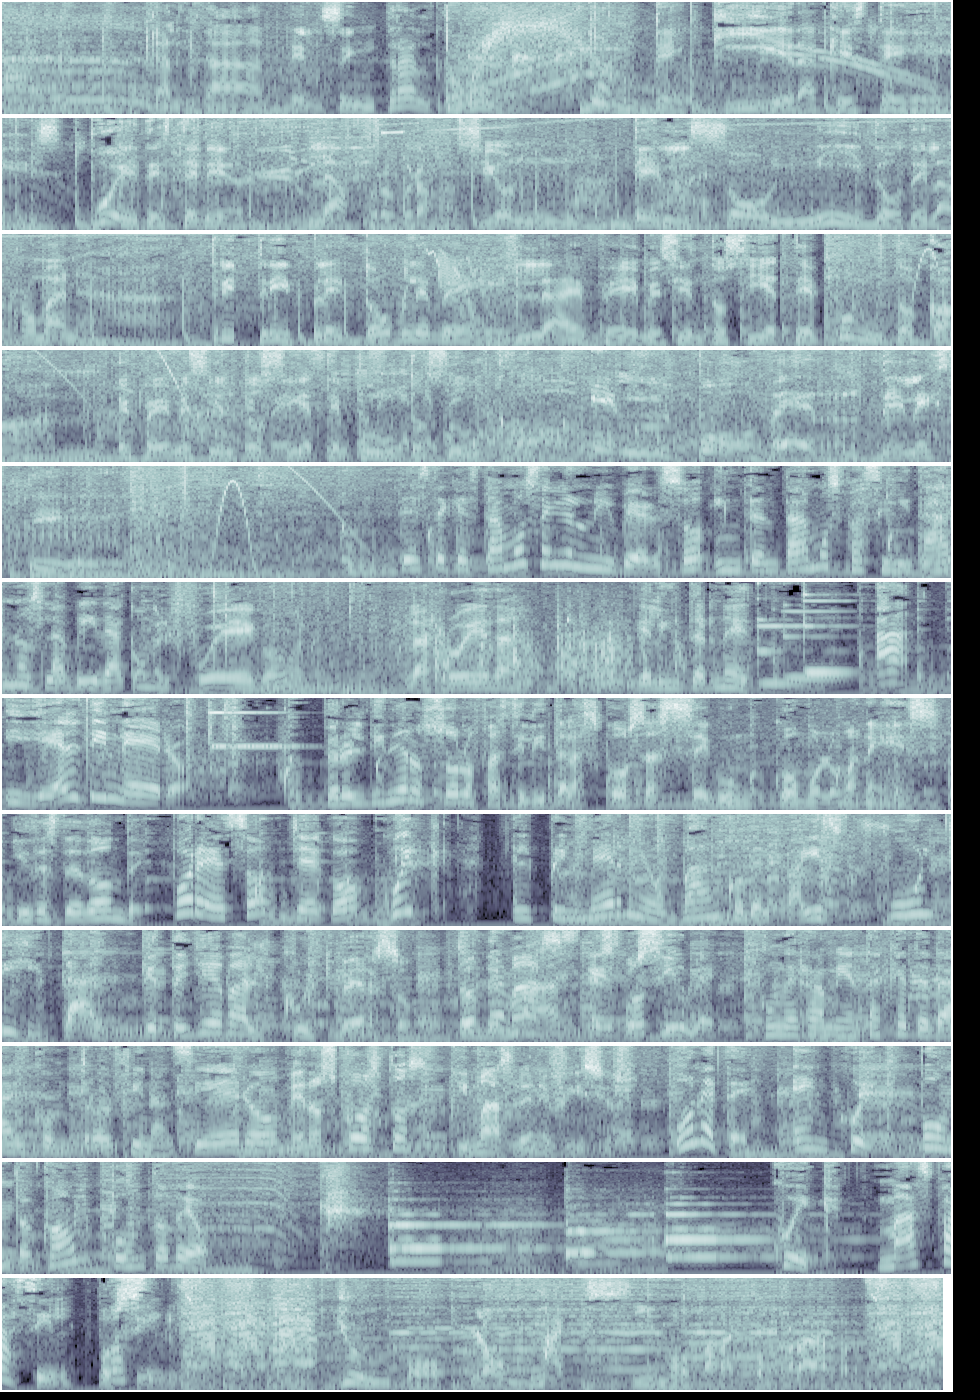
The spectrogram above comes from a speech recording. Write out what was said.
Calidad del Central Romano. Donde quiera que estés, puedes tener la programación del sonido de la romana. Tri- www.lafm107.com FM 107.5 El poder del este. Desde que estamos en el universo, intentamos facilitarnos la vida Con el fuego, la rueda, el internet. Ah, y el dinero. Pero el dinero solo facilita las cosas según cómo lo manejes y desde dónde. Por eso llegó Quick, el primer neobanco del país full digital. Que te lleva al Quick Verso, donde, más, es posible. Con herramientas que te dan control financiero. Menos costos y más beneficios. Únete en quick.com.do. Quick, más fácil Posible. Jumbo, lo máximo para comprar.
